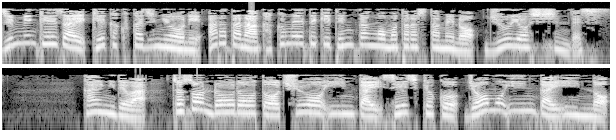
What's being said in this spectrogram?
人民経済計画化事業に新たな革命的転換をもたらすための重要指針です。会議では、著村労働党中央委員会政治局常務委員会委員の、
